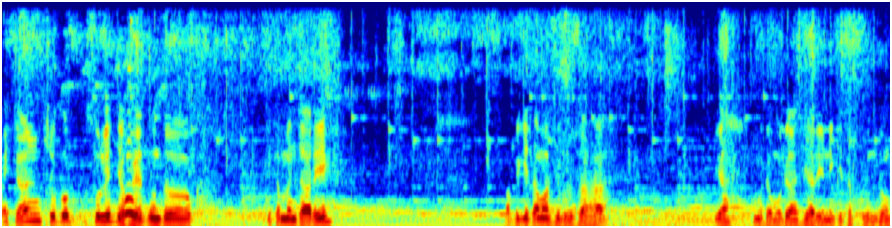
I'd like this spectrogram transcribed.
Medan cukup sulit ya, Fred, untuk kita mencari. Tapi kita masih berusaha. Ya, mudah-mudahan sih hari ini kita beruntung.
